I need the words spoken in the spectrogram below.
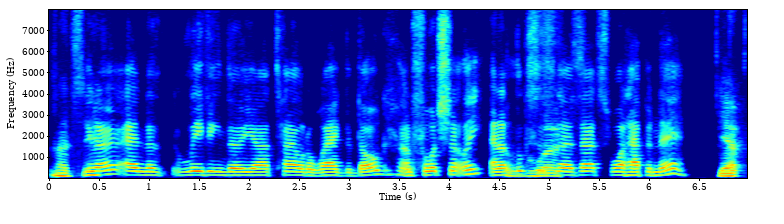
That's you it. know, and the, leaving the uh, tail to wag the dog, unfortunately. And it looks as though that's what happened there. Yep.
